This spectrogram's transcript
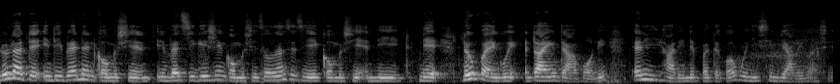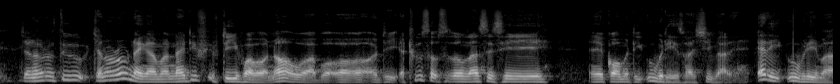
လွတ်လပ်တဲ့ independent commission investigation commission စုံစမ်းစစ်ဆေးရေး commission အနေနဲ့လုတ်ပိုင်ခွင့်အတိုင်းအတာပေါ့လေအဲ့ဒီဟာလေးနဲ့ပတ်သက်တော့ဝန်ကြီးရှင်းပြပေးပါရှင်ကျွန်တော်တို့သူကျွန်တော်တို့နိုင်ငံမှာ1950ဟောပေါ့နော်ဟိုပေါ့ဒီအထူးစုံစမ်းစစ်ဆေးရေးကော်မတီဥပဒေဆိုတာရှိပါတယ်အဲ့ဒီဥပဒေမှာ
